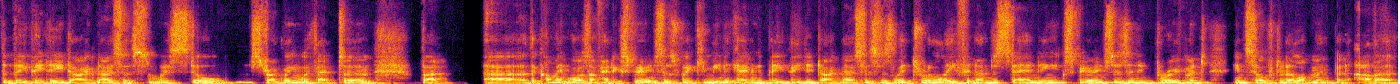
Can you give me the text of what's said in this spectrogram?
the BPD diagnosis, and we're still struggling with that term. But uh, the comment was, I've had experiences where communicating a BPD diagnosis has led to relief in understanding experiences and improvement in self-development, but other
